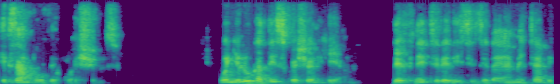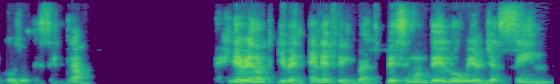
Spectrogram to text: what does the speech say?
Example of the questions. When you look at this question here, definitely this is a diameter because of the center. Here we're not given anything, but based on the law we have just seen,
